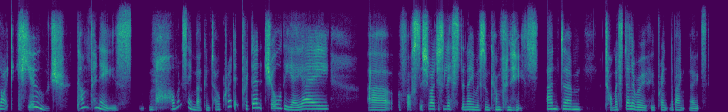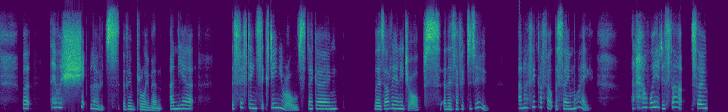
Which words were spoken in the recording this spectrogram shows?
like huge companies. I want to say Mercantile Credit, Prudential, the AA, uh, Foster. Shall I just list the name of some companies? And um, Thomas De La Rue, who print the banknotes. But there were shitloads of employment. And yet, as 15, 16 year olds, they're going, well, there's hardly any jobs and there's nothing to do. And I think I felt the same way. And how weird is that? So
